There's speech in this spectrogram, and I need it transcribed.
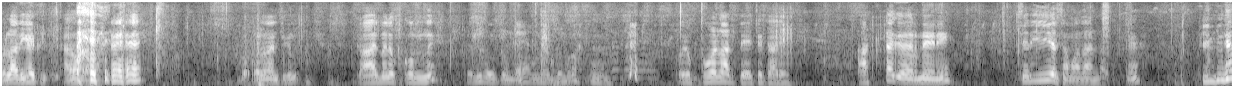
വെള്ളം അധികമായി. വെള്ളം നനച്ചിട്ട് കാൽമേലൊക്കെ ഒന്ന്. ഒരു ഉപ്പ് വെള്ളം അടുത്ത് തേച്ചിട്ടാലേ അട്ട കയറുന്നതിന് ചെറിയൊരു സമാധാനം ഉണ്ടാവും? പിന്നെ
